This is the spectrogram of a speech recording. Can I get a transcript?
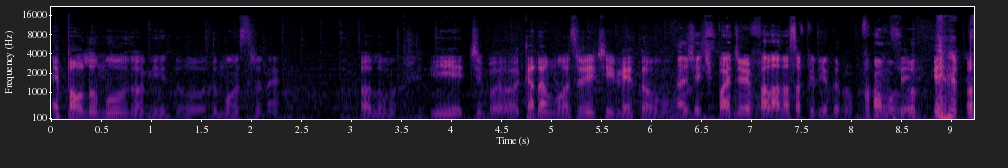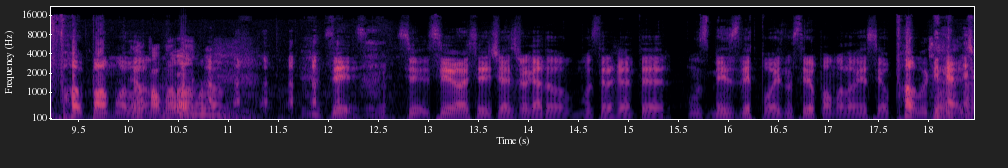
é Paulo Mu o nome do, do monstro, né? Paulo Mu. E, tipo, cada monstro a gente inventa um. A gente pode falar nosso apelido pro Palmolu. o pau, palmolão. É o Palmolão. Mulão. Se, se, se, se a gente tivesse jogado Monster Hunter uns meses depois, não seria o Palmolão, ia ser o Paulo Guedes.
